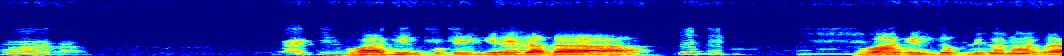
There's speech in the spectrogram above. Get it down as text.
हो ना वाघीन कुठे गेली दादा? वाघीन झोपली का नो आता?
